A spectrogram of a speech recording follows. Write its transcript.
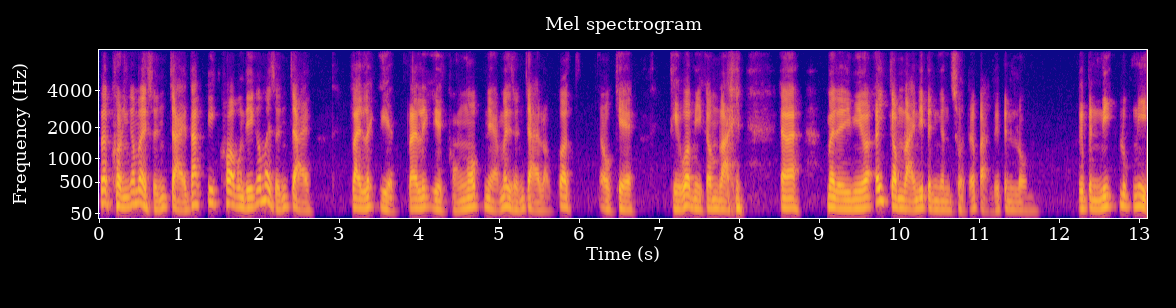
แล้วคนก็ไม่สนใจนักวิเคราะห์บางทีก็ไม่สนใจรายละเอียดรายละเอียดของงบเนี่ย ไม่สนใจหรอกก็โอเค ถือว่ามีกำไรใช่ไหม ไม่ได้มีว่าเอ้ยกำไรนี่เป็นเงินสดหรือเปล่าหรือเป็นลม หรือเป็นหนี้ลูกหนี้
